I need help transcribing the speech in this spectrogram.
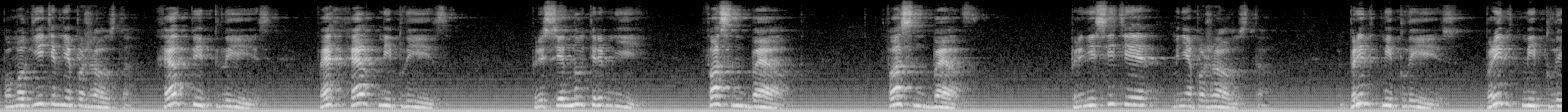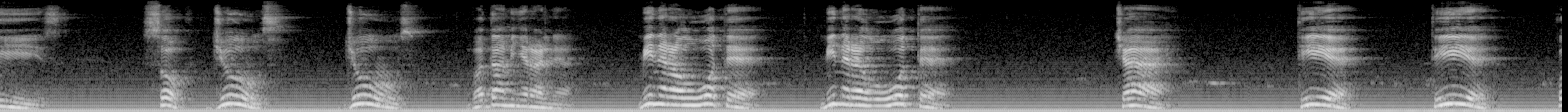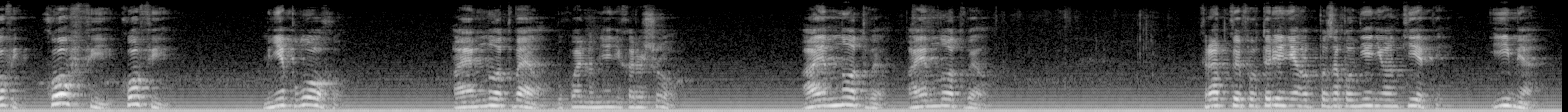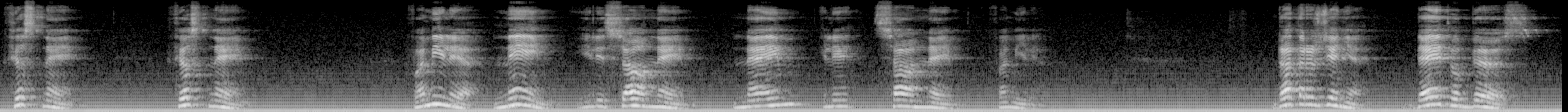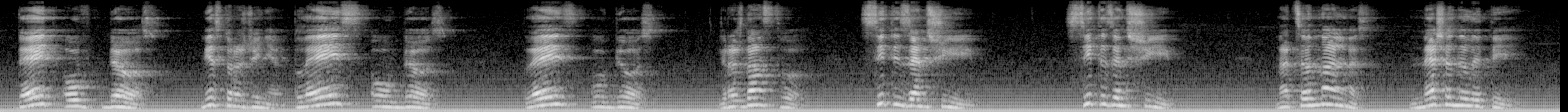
Помогите мне, пожалуйста. Help me, please. Help me, please. Пристегнуть ремни. Fasten belt. Fasten belt. Принесите мне, пожалуйста. Bring me, please. Bring me, please. Сок. Juice. Juice. Вода минеральная. Mineral water. Mineral water. Чай. Tea. Tea. Кофе. Кофе. Кофе. Мне плохо. I am not well. Буквально мне нехорошо. I am not well. I am not well. Краткое повторение по заполнению анкеты. Имя. First name. First name. Фамилия. Name или surname. Name или surname. Фамилия. Дата рождения. Date of birth. Date of birth. Место рождения. Place of birth. Place of birth. Гражданство. Citizenship. Citizenship. Национальность. Nationality.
